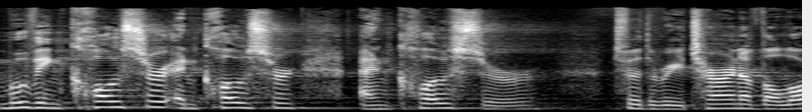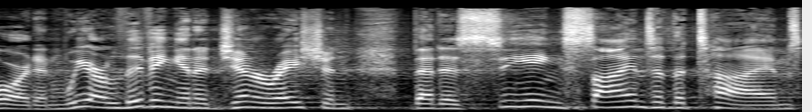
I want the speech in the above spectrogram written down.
moving closer and closer and closer to the return of the Lord. And we are living in a generation that is seeing signs of the times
